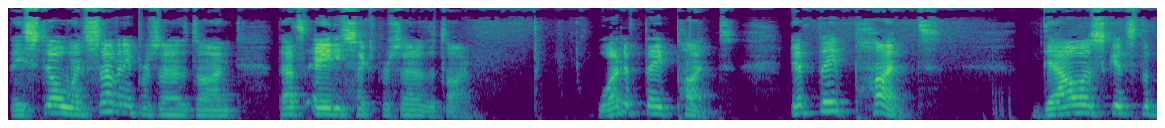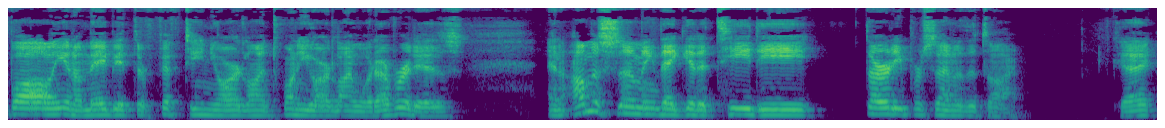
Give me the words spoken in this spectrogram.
they still win 70% of the time. That's 86% of the time. What if they punt? If they punt, Dallas gets the ball, you know, maybe at their 15 yard line, 20 yard line, whatever it is. And I'm assuming they get a TD 30% of the time. Okay.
